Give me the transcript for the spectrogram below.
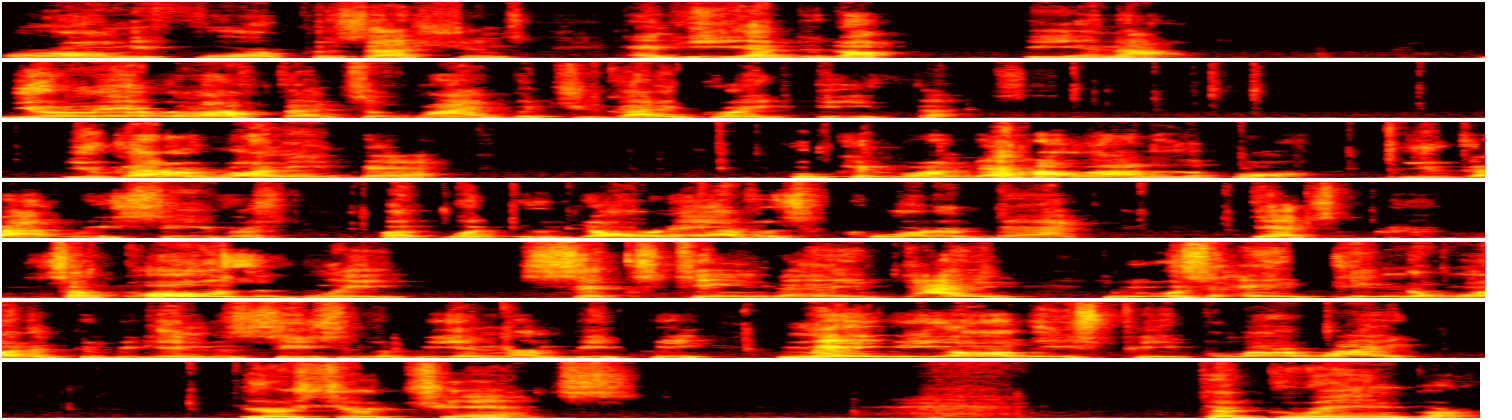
or only four possessions, and he ended up being out. You don't have an offensive line, but you got a great defense. You got a running back who can run the hell out of the ball. You got receivers, but what you don't have is a quarterback that's supposedly 16 to 8. I, he was 18 to 1 at the beginning of the season to be an MVP. Maybe all these people are right. Here's your chance to Greenberg,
